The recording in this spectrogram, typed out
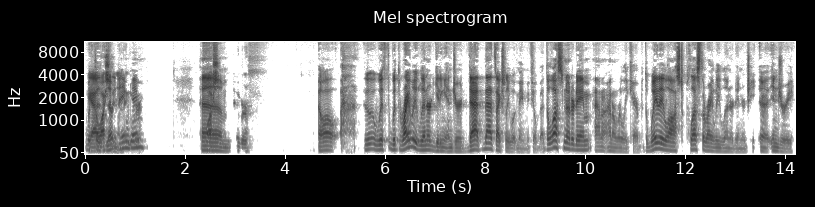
with Yeah, the watched it Notre Dame game. Washington Um, Uber. well, with with Riley Leonard getting injured, that that's actually what made me feel bad. The loss to Notre Dame, I don't I don't really care, but the way they lost, plus the Riley Leonard energy, uh, injury,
